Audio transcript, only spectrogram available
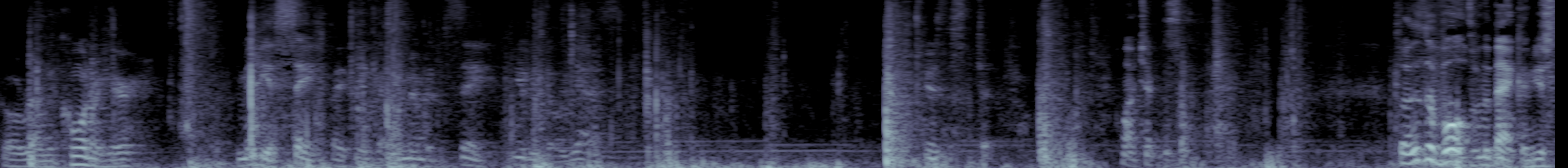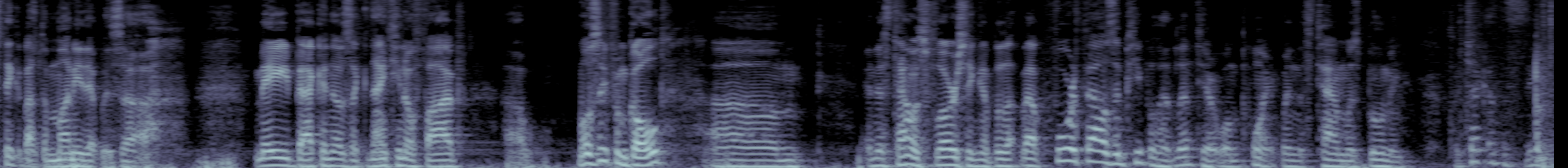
go around the corner here. Maybe a safe. I think I remember the safe. Here we go. Yes. Here's the check. Come on, check this out. So this is a vault from the bank. And you just think about the money that was uh, made back in those like 1905, uh, mostly from gold. Um, and this town was flourishing. About about 4,000 people had lived here at one point when this town was booming. So check out the safe.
